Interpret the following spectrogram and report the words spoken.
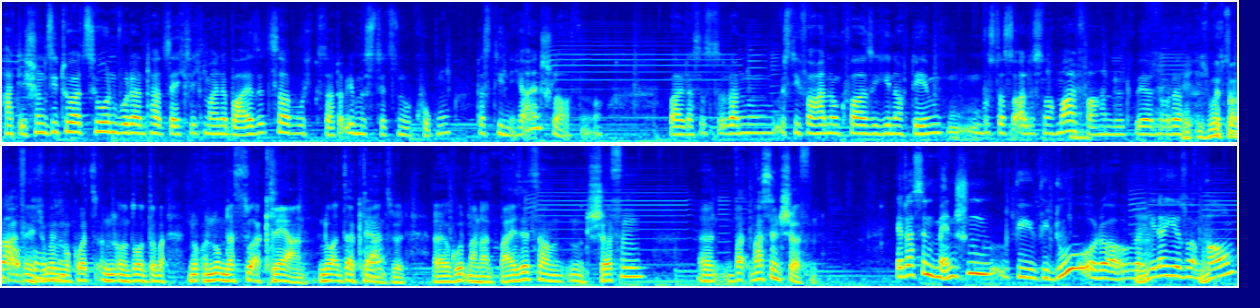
hatte ich schon Situationen, wo dann tatsächlich meine Beisitzer, wo ich gesagt habe, ihr müsst jetzt nur gucken, dass die nicht einschlafen. Ne? Weil das ist, dann ist die Verhandlung quasi, je nachdem, muss das alles nochmal verhandelt werden. Oder ich, muss mal, ich muss mal kurz, und, und, und, nur, um das zu erklären, nur als Erklärensbild. Ja. Äh, gut, man hat Beisitzer und Schöffen. Äh, was sind Schöffen? Ja, das sind Menschen wie, wie du oder, oder mhm. jeder hier so im mhm. Raum,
